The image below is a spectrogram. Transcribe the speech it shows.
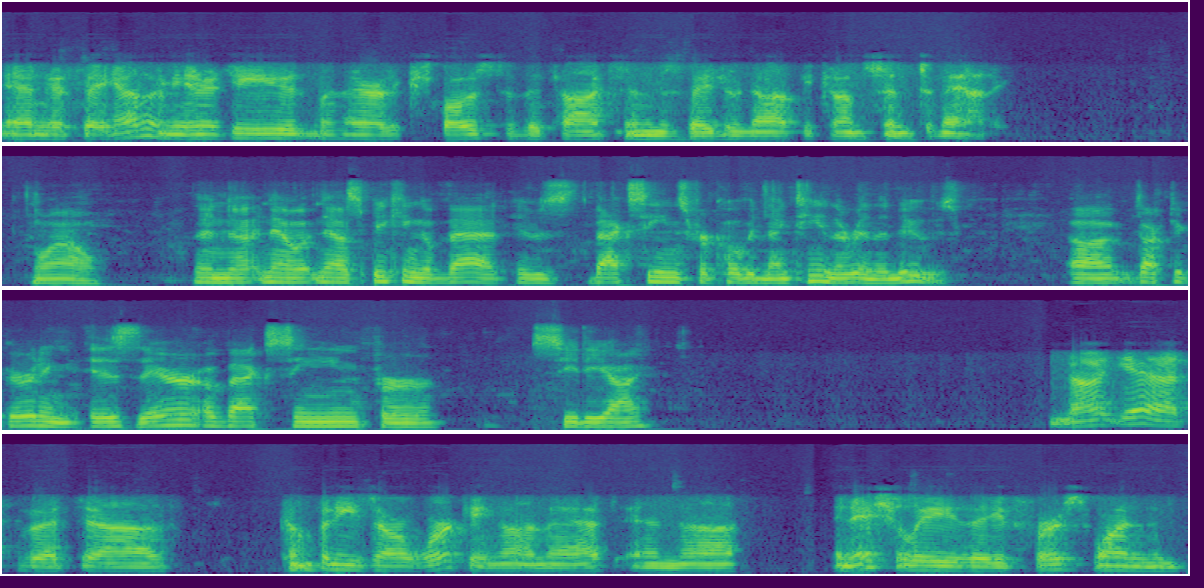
and if they have immunity when they're exposed to the toxins, they do not become symptomatic. Wow. And uh, now, now speaking of that, it was vaccines for COVID nineteen. They're in the news. Uh, Dr. Gerding, is there a vaccine for CDI? Not yet, but uh, companies are working on that. And uh, initially, the first one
